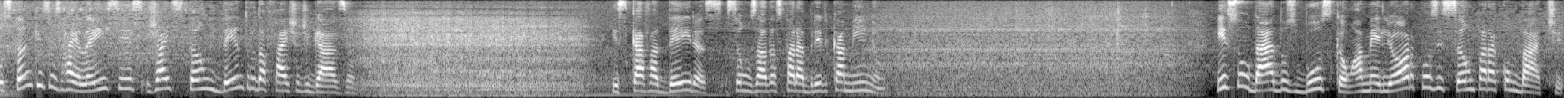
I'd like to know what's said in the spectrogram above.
Os tanques israelenses já estão dentro da faixa de Gaza. Escavadeiras são usadas para abrir caminho. E soldados buscam a melhor posição para combate.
